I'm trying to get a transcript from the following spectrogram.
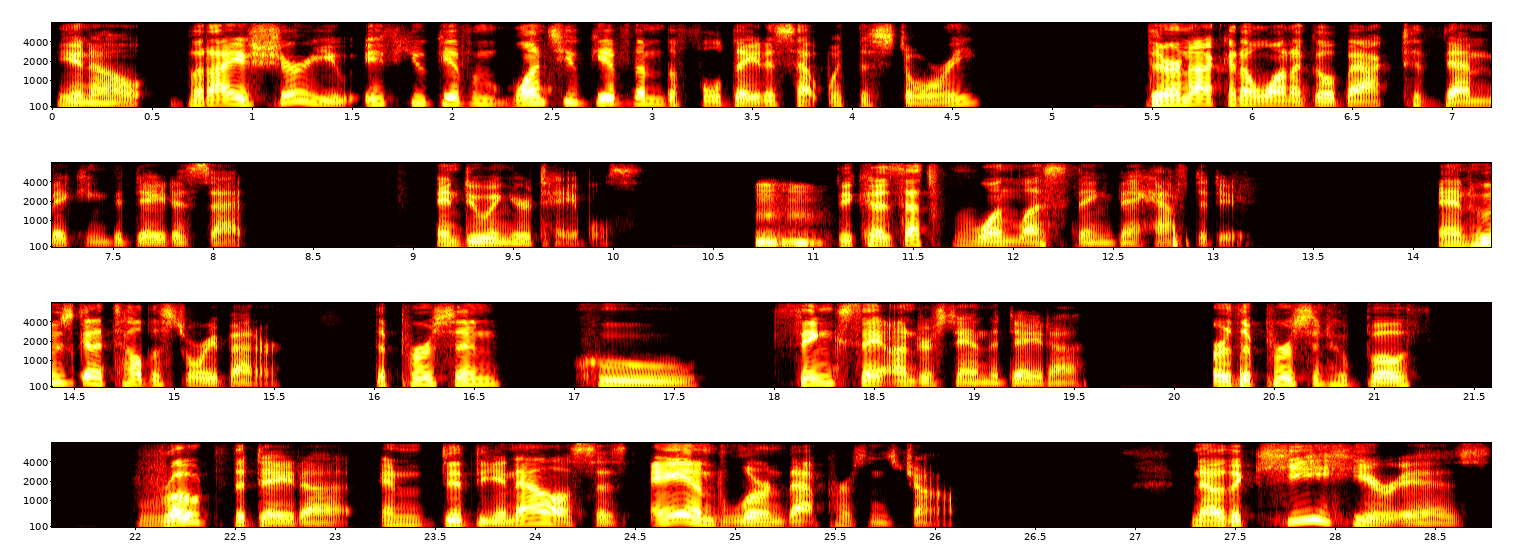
you know. But I assure you, if you give them once you give them the full data set with the story, they're not going to want to go back to them making the data set and doing your tables mm-hmm. because that's one less thing they have to do. And who's going to tell the story better? The person who thinks they understand the data or the person who both wrote the data and did the analysis and learned that person's job. Now, the key here is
